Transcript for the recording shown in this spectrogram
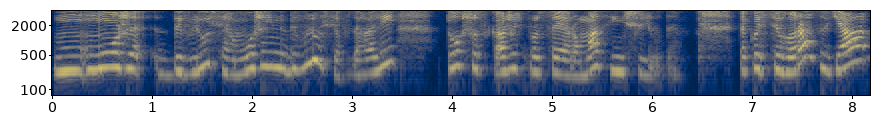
може, дивлюся, а може і не дивлюся взагалі. То, що скажуть про цей аромат інші люди. Так ось цього разу я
